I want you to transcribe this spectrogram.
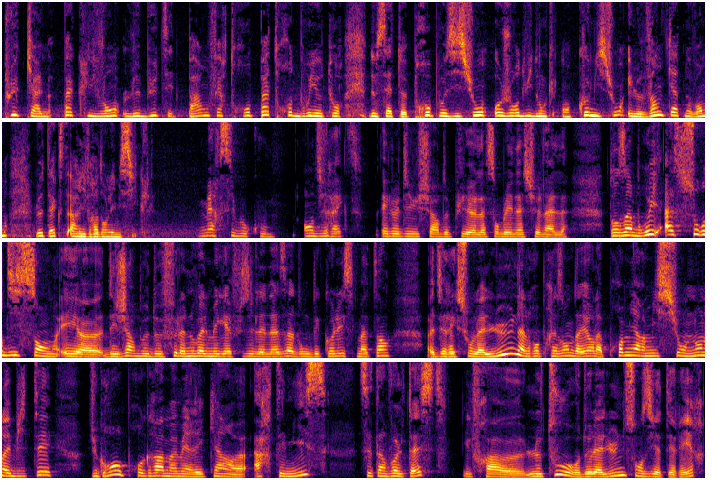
plus calmes, pas clivants. Le but, c'est de pas en faire trop, pas trop de bruit autour de cette proposition. Aujourd'hui, donc, en commission et le 24 novembre, le texte arrivera dans l'hémicycle. Merci beaucoup en direct Elodie Huchard depuis euh, l'Assemblée nationale. Dans un bruit assourdissant et euh, des gerbes de feu, la nouvelle méga fusée de la NASA a donc décollé ce matin à direction la Lune. Elle représente d'ailleurs la première mission non habitée du grand programme américain euh, Artemis. C'est un vol test. Il fera le tour de la Lune sans y atterrir,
